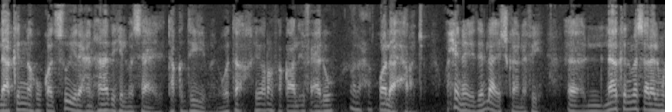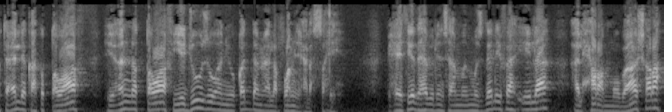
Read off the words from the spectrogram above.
لكنه قد سئل عن هذه المسائل تقديما وتأخيرا فقال افعلوا ولا حرج. ولا حرج. وحينئذ لا إشكال فيه. لكن المسألة المتعلقة بالطواف هي أن الطواف يجوز أن يقدم على الرمي على الصحيح بحيث يذهب الإنسان من مزدلفة إلى الحرم مباشرة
